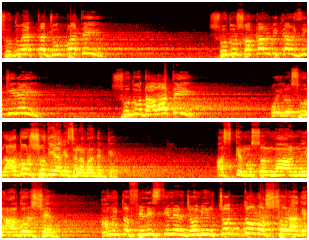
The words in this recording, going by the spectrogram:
শুধু একটা জুব্বাতেই শুধু সকাল বিকাল জিকিরেই, শুধু দাওয়াতেই ওই রসুল আদর্শ দিয়া গেছেন আমাদেরকে। আজকে মুসলমান ওই আদর্শের, আমি তো ফিলিস্তিনের জমিন চোদ্দ বৎসর আগে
